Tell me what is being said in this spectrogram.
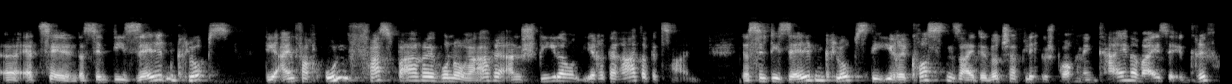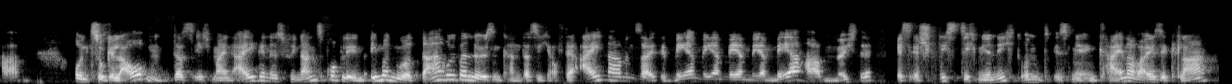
äh, erzählen, das sind dieselben Clubs, die einfach unfassbare Honorare an Spieler und ihre Berater bezahlen. Das sind dieselben Clubs, die ihre Kostenseite wirtschaftlich gesprochen in keiner Weise im Griff haben. Und zu glauben, dass ich mein eigenes Finanzproblem immer nur darüber lösen kann, dass ich auf der Einnahmenseite mehr, mehr, mehr, mehr, mehr haben möchte, es erschließt sich mir nicht und ist mir in keiner Weise klar,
